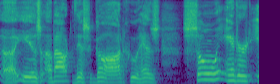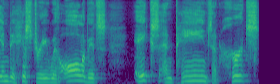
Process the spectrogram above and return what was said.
uh, is about this God who has so entered into history with all of its aches and pains and hurts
